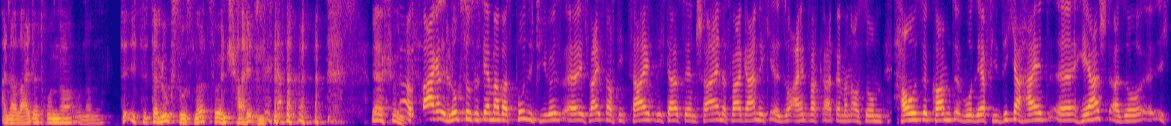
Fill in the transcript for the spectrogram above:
einer leidet drunter und dann ist es der Luxus, ne, zu entscheiden. Ja. Ja, schön. Ja, war, Luxus ist ja immer was Positives. Äh, ich weiß noch die Zeit, sich da zu entscheiden. Das war gar nicht äh, so einfach, gerade wenn man aus so einem Hause kommt, wo sehr viel Sicherheit äh, herrscht. Also ich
